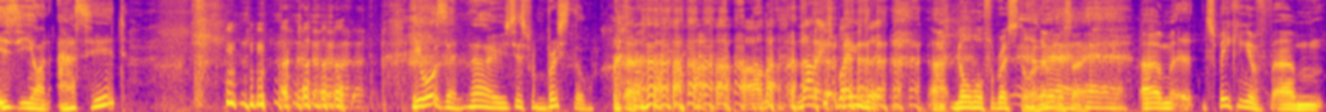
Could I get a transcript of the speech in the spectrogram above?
"Is he on acid?" he wasn't. No, he was just from Bristol. that, that, explains it. Uh, normal for Bristol, is that yeah, what you're saying? Yeah. Um, speaking of. Um,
